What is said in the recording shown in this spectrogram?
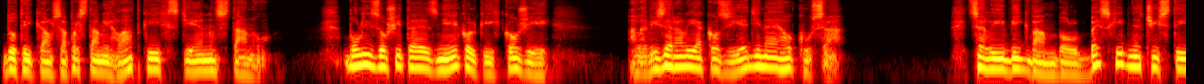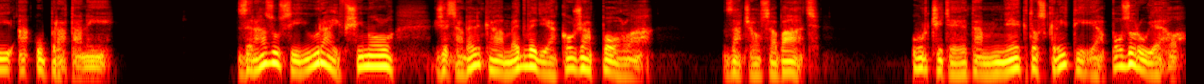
Dotýkal sa prstami hladkých stien stanu. Boli zošité z niekoľkých koží, ale vyzerali ako z jediného kusa. Celý Bigvam bol bezchybne čistý a uprataný. Zrazu si Juraj všimol, že sa veľká medvedia koža pohla. Začal sa báť. Určite je tam niekto skrytý a pozoruje ho.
